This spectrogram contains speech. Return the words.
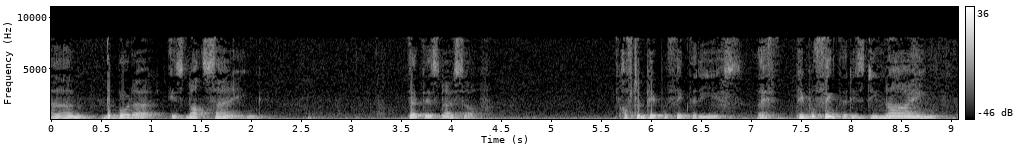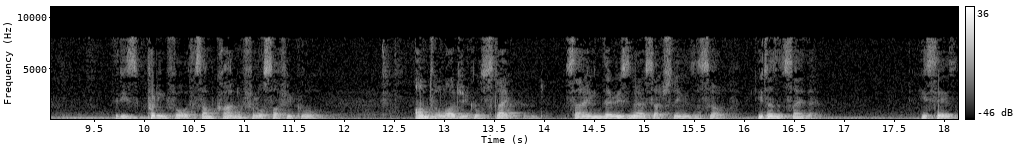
Um, the Buddha is not saying that there's no self. Often people think that he is. They, people think that he's denying, that he's putting forward some kind of philosophical, ontological statement saying there is no such thing as a self. He doesn't say that. He says,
